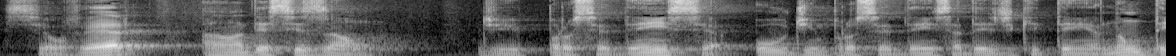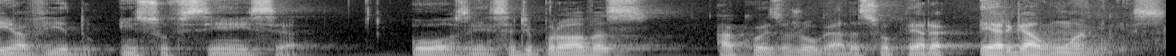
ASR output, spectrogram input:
Se houver uma decisão de procedência ou de improcedência, desde que tenha, não tenha havido insuficiência ou ausência de provas, a coisa julgada se opera erga omnes.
